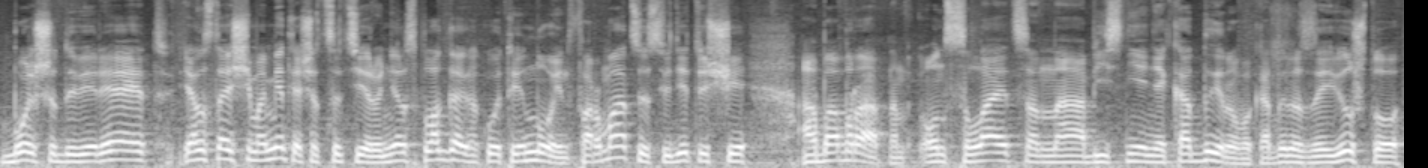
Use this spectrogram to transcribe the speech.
больше доверяет, я в настоящий момент, я сейчас цитирую, не располагая какой-то иной информации, свидетельствующей об обратном. Он ссылается на объяснение Кадырова. Кадыров заявил, что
